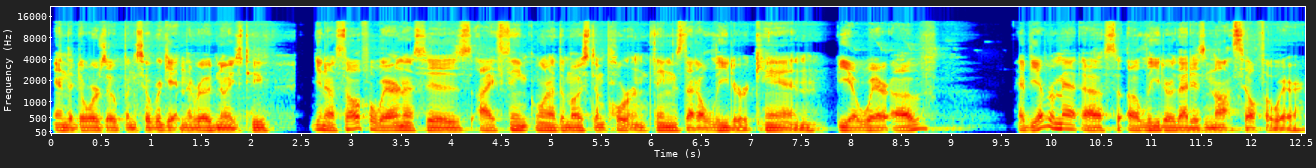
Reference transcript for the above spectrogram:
and the door's open, so we're getting the road noise too. You know, self awareness is, I think, one of the most important things that a leader can be aware of. Have you ever met a, a leader that is not self aware?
